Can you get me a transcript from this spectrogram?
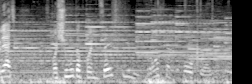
Блять, почему-то полицейские просто похуй.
